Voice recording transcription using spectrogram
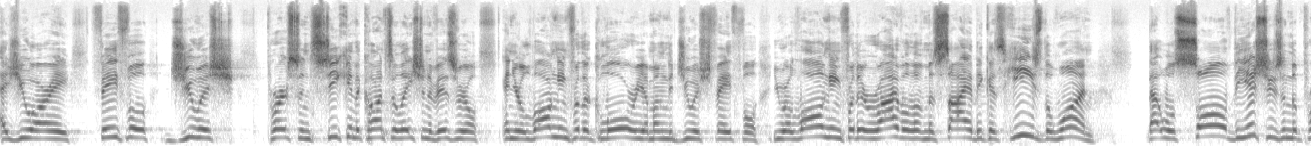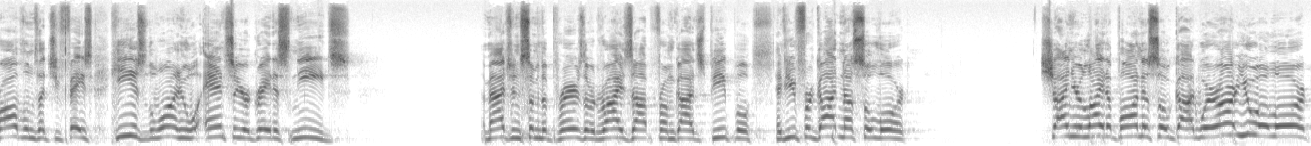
as you are a faithful Jewish person seeking the consolation of Israel and you're longing for the glory among the Jewish faithful. You are longing for the arrival of Messiah because he's the one that will solve the issues and the problems that you face. He is the one who will answer your greatest needs. Imagine some of the prayers that would rise up from God's people. Have you forgotten us, O Lord? Shine your light upon us, O God. Where are you, O Lord?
